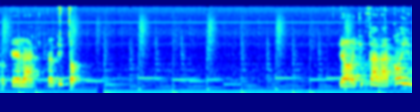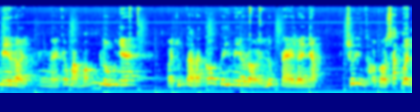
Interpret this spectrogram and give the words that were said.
ok là chúng ta tiếp tục. Rồi chúng ta đã có email rồi. Này các bạn bấm lưu nha. Và chúng ta đã có một email rồi. Lúc này là nhập số điện thoại vào xác minh.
